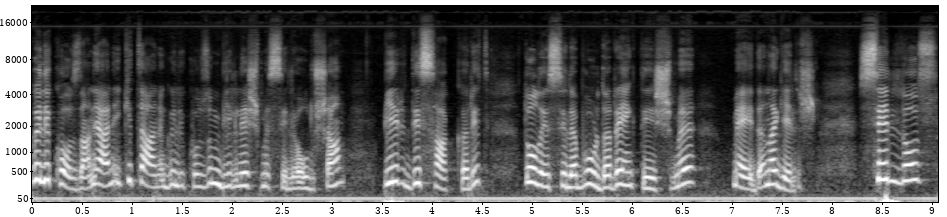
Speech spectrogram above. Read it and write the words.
glikozdan yani iki tane glikozun birleşmesiyle oluşan bir disakkarit. Dolayısıyla burada renk değişimi meydana gelir. Selüloz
